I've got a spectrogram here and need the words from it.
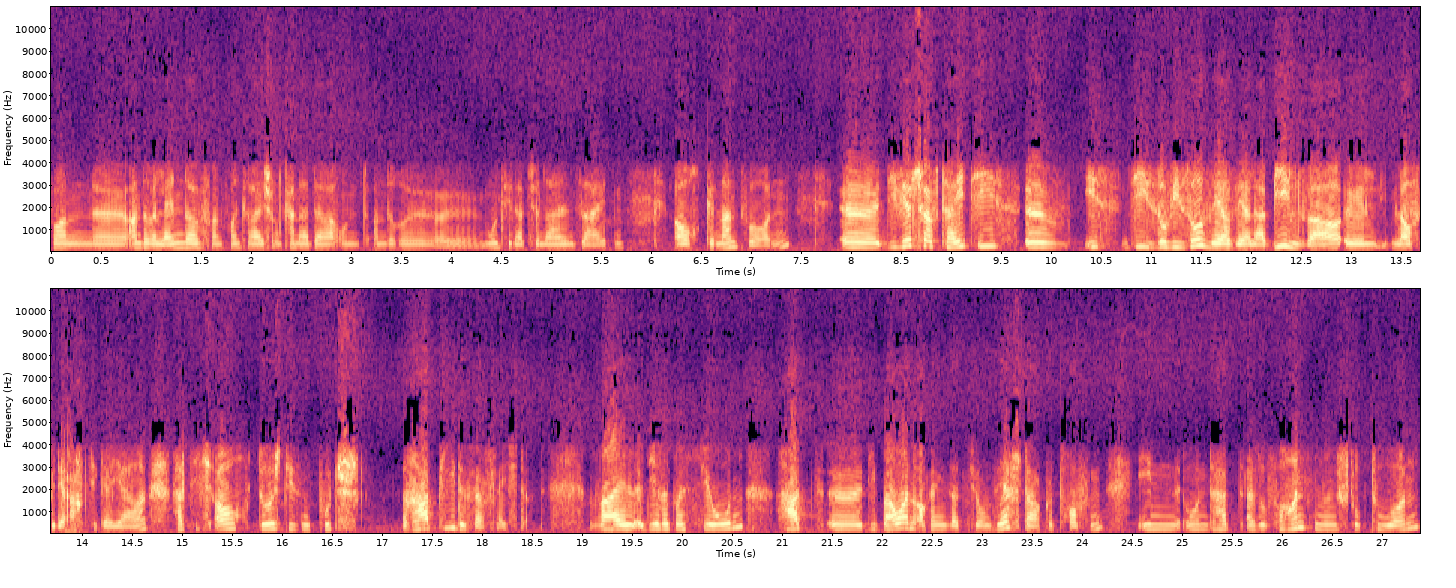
von äh, andere Länder, von Frankreich und Kanada und andere äh, multinationalen Seiten auch genannt worden. Äh, die Wirtschaft Haitis äh, ist, die sowieso sehr, sehr labil war äh, im Laufe der 80er Jahre, hat sich auch durch diesen Putsch rapide verschlechtert, weil die Repression hat äh, die Bauernorganisation sehr stark getroffen in, und hat also vorhandenen Strukturen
